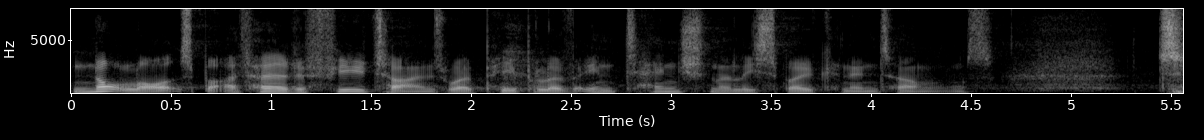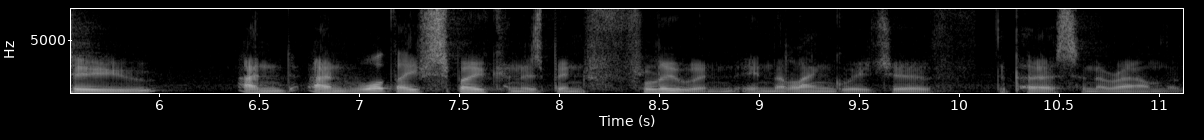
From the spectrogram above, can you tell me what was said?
not lots, but I've heard a few times where people have intentionally spoken in tongues to, and, and what they've spoken has been fluent in the language of the person around them.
